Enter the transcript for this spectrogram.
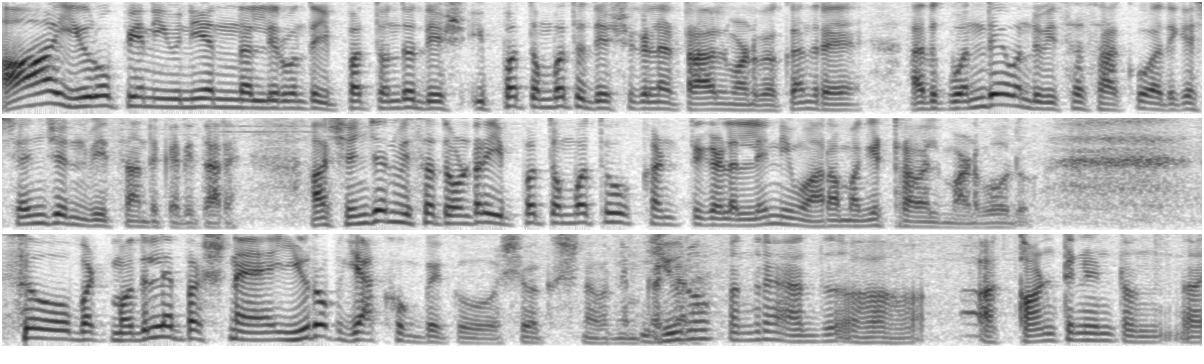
ಆ ಯುರೋಪಿಯನ್ ಯೂನಿಯನ್ನಲ್ಲಿರುವಂಥ ಇಪ್ಪತ್ತೊಂದು ದೇಶ, ಇಪ್ಪತ್ತೊಂಬತ್ತು ದೇಶಗಳನ್ನ ಟ್ರಾವೆಲ್ ಮಾಡಬೇಕಂದ್ರೆ ಅದಕ್ಕೆ ಒಂದೇ ಒಂದು ವೀಸಾ ಸಾಕು, ಅದಕ್ಕೆ ಶೆಂಜನ್ ವೀಸಾ ಅಂತ ಕರೀತಾರೆ. ಆ ಶೆಂಜನ್ ವೀಸಾ ತೊಗೊಂಡ್ರೆ ಇಪ್ಪತ್ತೊಂಬತ್ತು ಕಂಟ್ರಿಗಳಲ್ಲಿ ನೀವು ಆರಾಮಾಗಿ ಟ್ರಾವೆಲ್ ಮಾಡ್ಬೋದು. ಸೊ ಬಟ್ ಮೊದಲನೇ ಪ್ರಶ್ನೆ ಯುರೋಪ್ಗೆ ಯಾಕೆ ಹೋಗಬೇಕು ಶಿವಕೃಷ್ಣ ಅವ್ರು ನಿಮ್ಮ? ಯುರೋಪ್ ಅಂದರೆ ಅದು, ಆ ಕಾಂಟಿನೆಂಟ್ ಒಂದು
